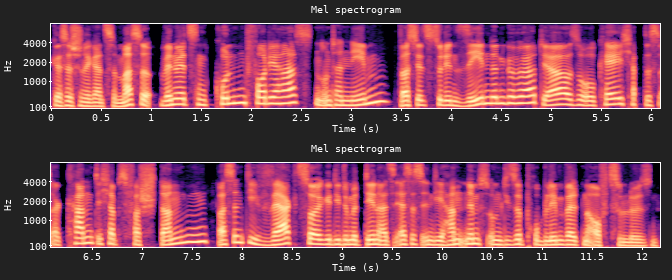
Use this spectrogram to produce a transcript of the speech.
Das ist ja schon eine ganze Masse. Wenn du jetzt einen Kunden vor dir hast, ein Unternehmen, was jetzt zu den Sehenden gehört, ja, so okay, ich habe das erkannt, ich habe es verstanden. Was sind die Werkzeuge, die du mit denen als erstes in die Hand nimmst, um diese Problemwelten aufzulösen?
